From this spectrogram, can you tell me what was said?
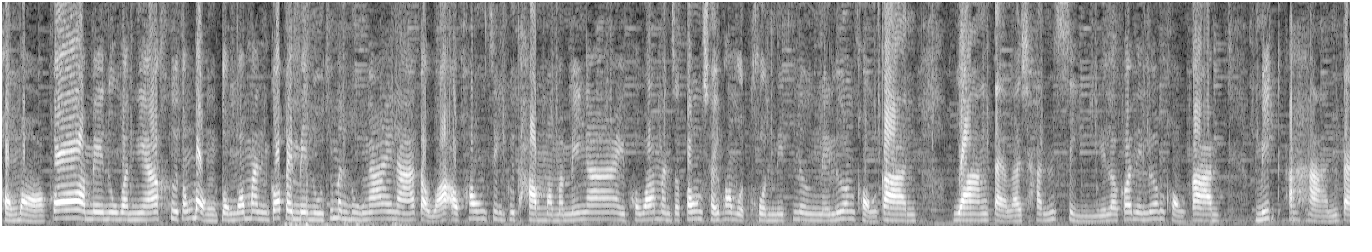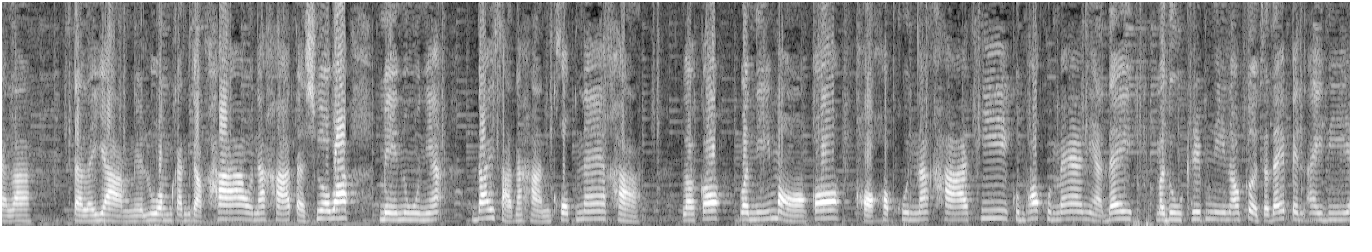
ของหมอก็เมนูวันนี้คือต้องบอกตรงว่ามันก็เป็นเมนูที่มันดูง่ายนะ แต่ว่าเอาเข้าจริงคือทำมามันไม่ง่าย เพราะว่ามันจะต้องใช้ความอดทนนิดนึงในเรื่องของการวางแต่ละชั้นสี แล้วก็ในเรื่องของการมิกอาหารแต่ละแต่ละอย่างเนี่ยรวมกันกับข้าวนะคะ แต่เชื่อว่าเมนูนี้ได้สารอาหารครบแน่ค่ะ แล้วก็วันนี้หมอก็ขอขอบคุณนะคะ ที่คุณพ่อคุณแม่เนี่ยได้มาดูคลิปนี้เนาะเกิดจะได้เป็นไอเดีย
